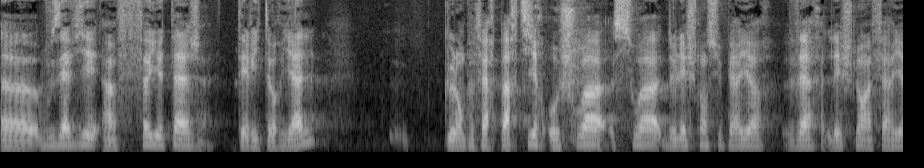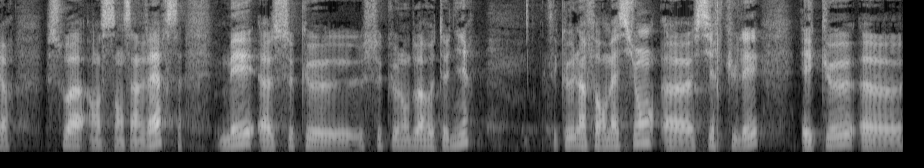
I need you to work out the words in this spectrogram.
vous aviez un feuilletage territorial que l'on peut faire partir au choix soit de l'échelon supérieur vers l'échelon inférieur, soit en sens inverse. Mais ce que, ce que l'on doit retenir, c'est que l'information circulait et que euh,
